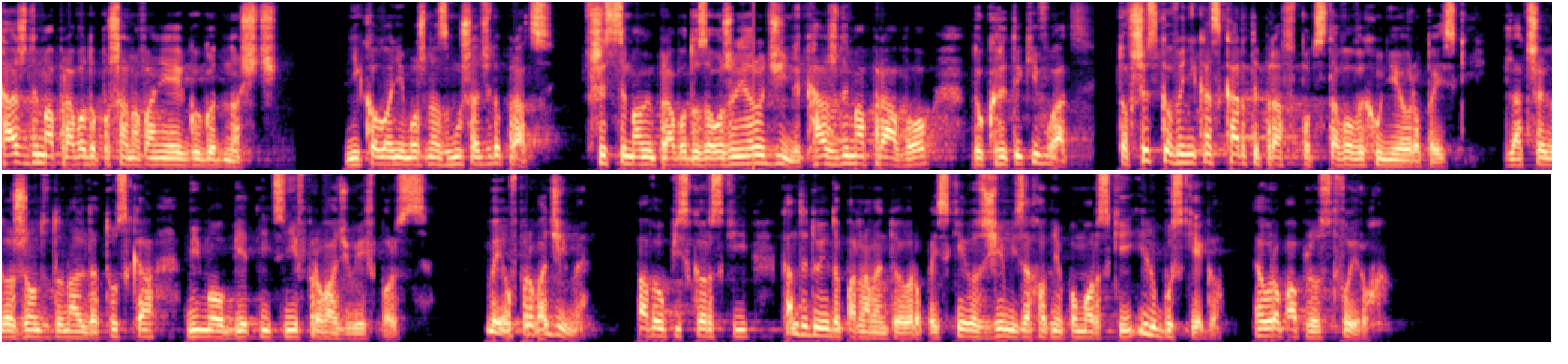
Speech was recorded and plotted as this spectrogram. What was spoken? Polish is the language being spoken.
Każdy ma prawo do poszanowania jego godności. Nikogo nie można zmuszać do pracy. Wszyscy mamy prawo do założenia rodziny. Każdy ma prawo do krytyki władzy. To wszystko wynika z karty praw podstawowych Unii Europejskiej. Dlaczego rząd Donalda Tuska, mimo obietnic, nie wprowadził jej w Polsce? My ją wprowadzimy. Paweł Piskorski kandyduje do Parlamentu Europejskiego z ziemi zachodniopomorskiej i lubuskiego. Europa Plus, Twój ruch.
